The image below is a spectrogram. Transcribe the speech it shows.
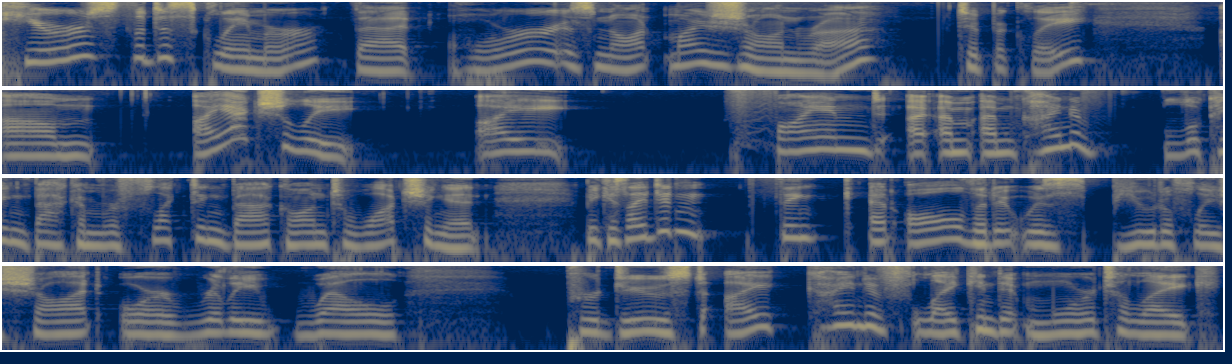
here's the disclaimer that horror is not my genre typically um i actually i find I, i'm i'm kind of looking back i'm reflecting back onto watching it because i didn't think at all that it was beautifully shot or really well produced i kind of likened it more to like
